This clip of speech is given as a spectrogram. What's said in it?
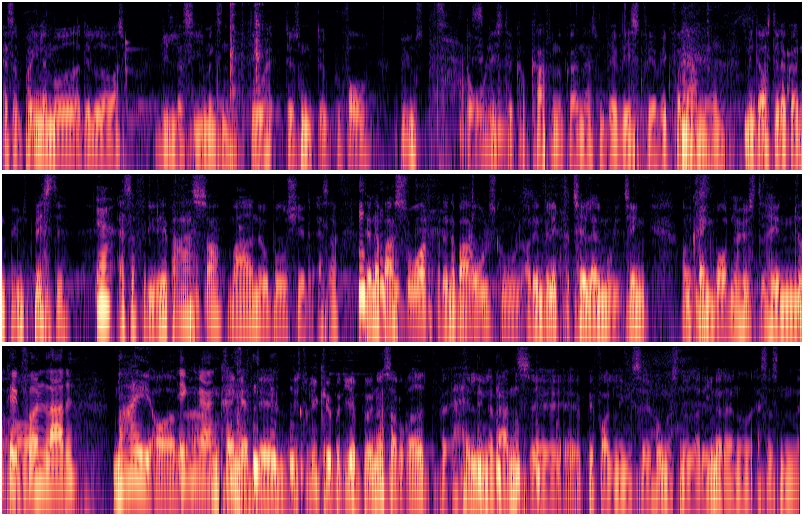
Altså på en eller anden måde, og det lyder jo også vildt at sige, men sådan, det er jo, det er jo sådan, du, du får byens dårligste kop kaffe. Nu gør jeg næsten ved at viske, for jeg vil ikke fornærme nogen. Men det er også det, der gør den byens bedste. Ja. Altså, fordi det er bare så meget no bullshit. Altså, den er bare sort, og den er bare old school, og den vil ikke fortælle alle mulige ting omkring, hvor den er høstet henne. Du kan ikke få en latte. Nej, og engang. omkring, at øh, hvis du lige køber de her bønder, så har du reddet halvdelen af verdens øh, befolknings øh, hungersnød og det ene og det andet. Altså sådan,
